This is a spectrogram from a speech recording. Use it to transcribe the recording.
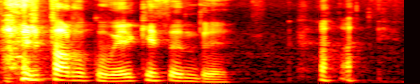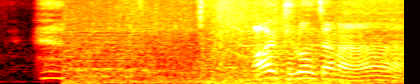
발발 웃고 왜 이렇게 센데? 아이 굴렀잖아.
